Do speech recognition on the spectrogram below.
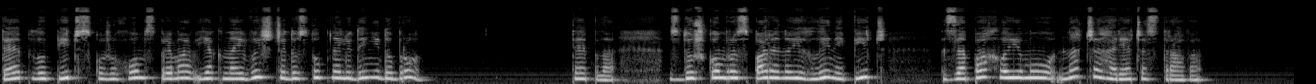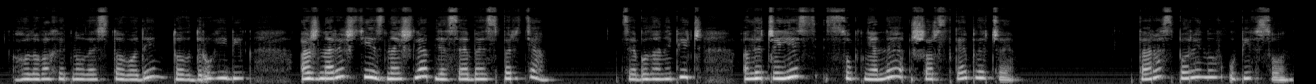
Теплу піч з кожухом сприймав як найвище доступне людині добро. Тепла, з душком розпареної глини піч запахла йому, наче гаряча страва. Голова хитнулась то в один, то в другий бік, аж нарешті знайшла для себе спертя. Це була не піч, але чиєсь сукняне шорстке плече. Тарас поринув у півсон.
